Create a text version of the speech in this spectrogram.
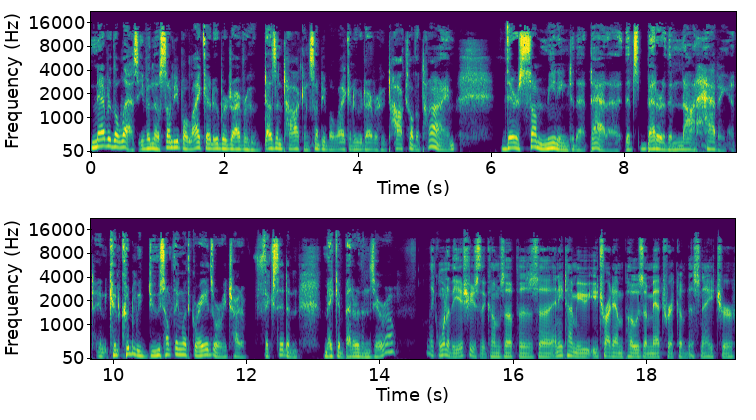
Nevertheless, even though some people like an Uber driver who doesn't talk and some people like an Uber driver who talks all the time, there's some meaning to that data that's better than not having it. And could, couldn't we do something with grades where we try to fix it and make it better than zero? Like one of the issues that comes up is uh, anytime you, you try to impose a metric of this nature,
